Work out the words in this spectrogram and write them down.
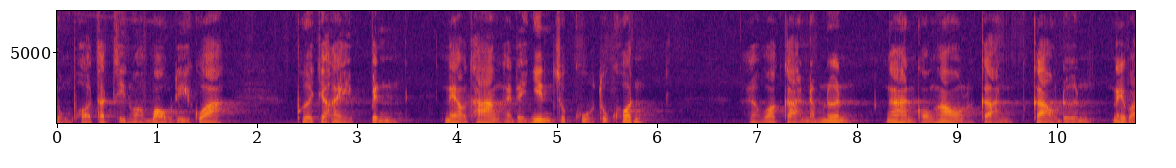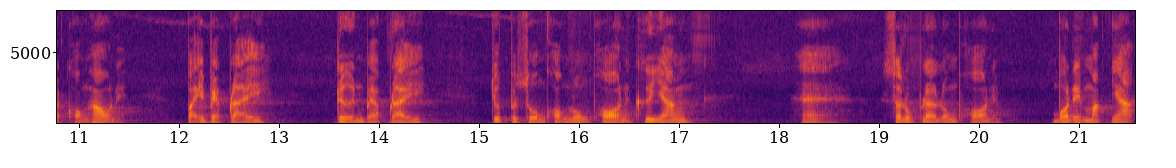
ลวงพ่อตัดสินว่าเบาดีกว่า เพื่อจะให้เป็นแนวทางให้ได้ยินสุขูทุกคนว่าการดำเนินงานของเฮ้าการก้าวเดินในวัดของเฮ้าเนี่ยไปแบบไหนเดินแบบไหนจุดประสงค์ของหลวงพ่อเนี่ยคืออยังสรุปแล้วหลวงพ่อเนี่ยบ่ได้หมักยาก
